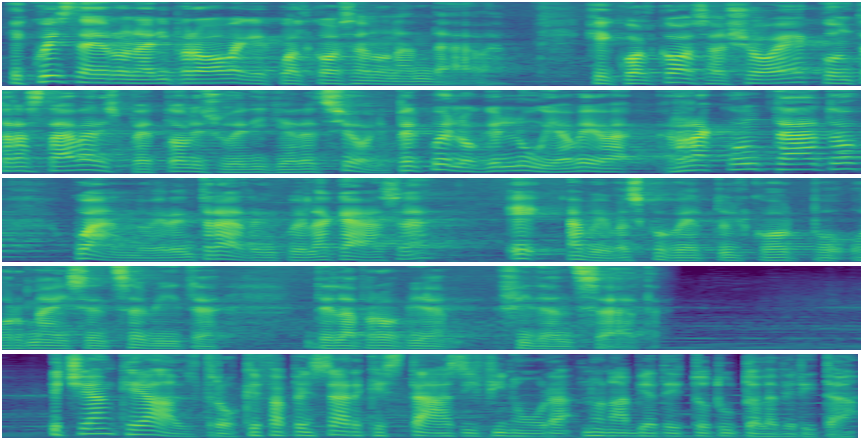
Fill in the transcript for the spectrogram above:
E questa era una riprova che qualcosa non andava, che qualcosa cioè contrastava rispetto alle sue dichiarazioni, per quello che lui aveva raccontato quando era entrato in quella casa e aveva scoperto il corpo ormai senza vita della propria fidanzata. E c'è anche altro che fa pensare che Stasi finora non abbia detto tutta la verità.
